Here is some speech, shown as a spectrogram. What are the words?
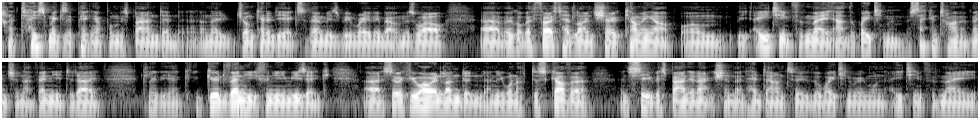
kind of tastemakers are picking up on this band, and I know John Kennedy XFM has been raving about them as well. Uh, they've got their first headline show coming up on the 18th of May at the Waiting Room. The second time I've mentioned that venue today. Clearly, a, a good venue for new music. Uh, so if you are in London and you want to discover and see this band in action, then head down to the Waiting Room on 18th of May.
